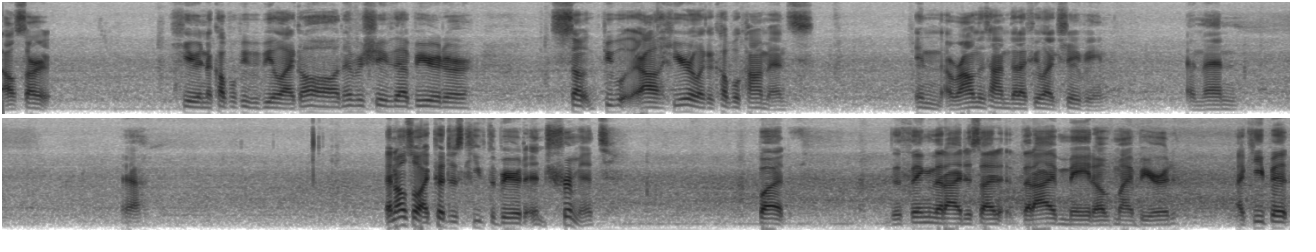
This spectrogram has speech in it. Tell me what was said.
I'll start hearing a couple people be like, oh, I'll never shave that beard, or some people I'll hear like a couple comments in around the time that I feel like shaving, and then yeah. And also, I could just keep the beard and trim it, but the thing that I decided that I made of my beard. I keep it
